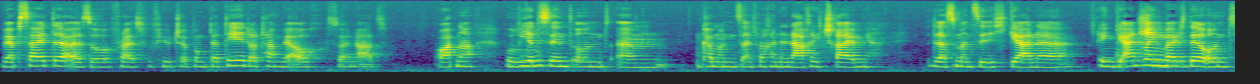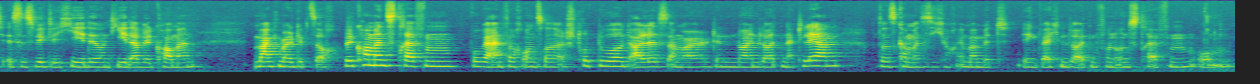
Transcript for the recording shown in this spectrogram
Webseite, also fridaysforfuture.at. Dort haben wir auch so eine Art Ordner, wo mhm. wir jetzt sind und ähm, kann man uns einfach eine Nachricht schreiben, dass man sich gerne irgendwie einbringen möchte und es ist wirklich jede und jeder willkommen. Manchmal gibt es auch Willkommenstreffen, wo wir einfach unsere Struktur und alles einmal den neuen Leuten erklären. Und sonst kann man sich auch immer mit irgendwelchen Leuten von uns treffen, um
